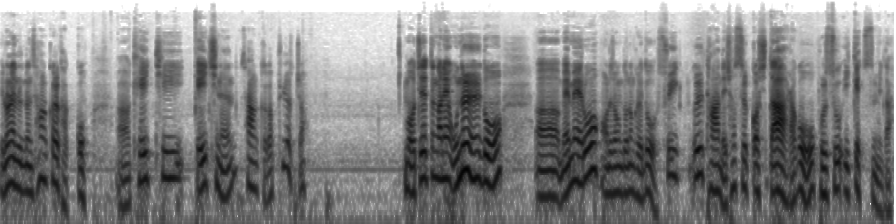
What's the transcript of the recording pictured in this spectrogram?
이런 애들은 상한가를 갖고 어, KTH는 상한가가 풀렸죠. 뭐 어찌됐든 간에 오늘도 어, 매매로 어느 정도는 그래도 수익을 다 내셨을 것이다 라고 볼 수 있겠습니다.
